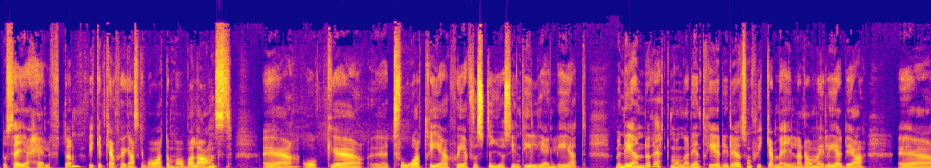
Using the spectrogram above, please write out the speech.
då säger hälften, vilket kanske är ganska bra att de har balans. Eh, och eh, två av tre chefer styr sin tillgänglighet. Men det är ändå rätt många, det är en tredjedel som skickar mejl när de är lediga. Eh,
